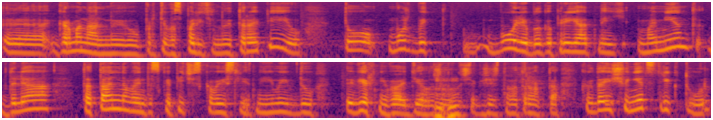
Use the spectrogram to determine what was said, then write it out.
э, гормональную противовоспалительную терапию, то может быть более благоприятный момент для тотального эндоскопического исследования, имею в виду верхнего отдела желудочно-кишечного тракта, когда еще нет структур,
